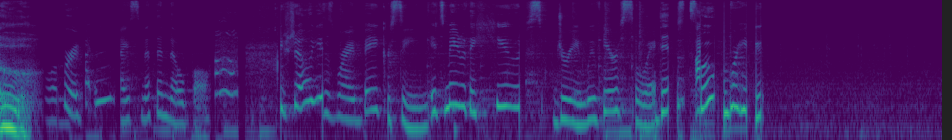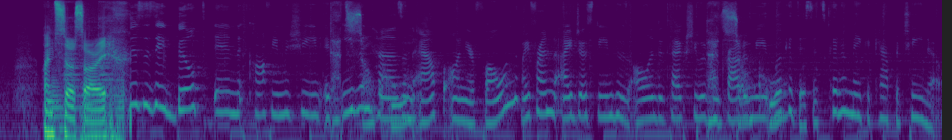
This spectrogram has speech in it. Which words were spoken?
Ooh. For a button by Smith and Noble. I show you this is where I bake scene. It's made with a huge dream. We've here away. This over here. I'm so sorry. This is a built-in coffee machine. It That's even so has an app on your phone. My friend I Justine, who's all into tech, she would That's be proud so of me. cool. Look at this. It's gonna make a cappuccino.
